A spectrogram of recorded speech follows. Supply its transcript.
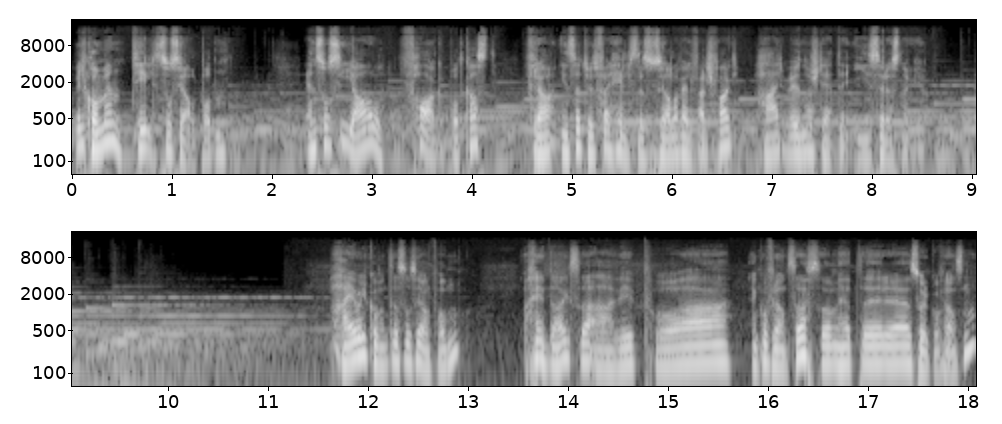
Velkommen til Sosialpodden. En sosial fagpodkast fra Institutt for helse, sosial og velferdsfag her ved Universitetet i Sørøst-Norge. Hei og velkommen til Sosialpodden. I dag så er vi på en konferanse som heter Sorkonferansen.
